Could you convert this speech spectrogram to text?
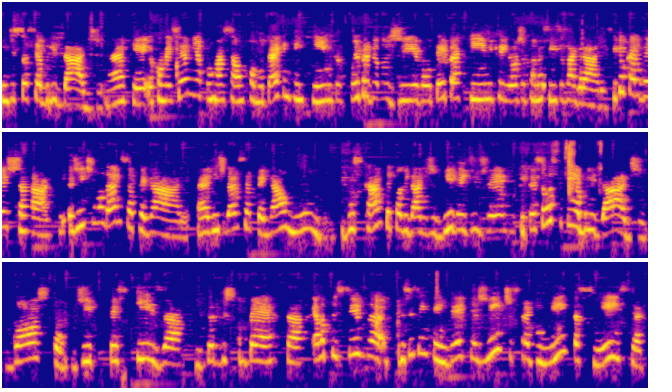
indissociabilidade, né? Porque eu comecei a minha formação como técnica em química, fui para biologia, voltei para química e hoje eu estou nas ciências agrárias. O que eu quero deixar? A gente não deve se apegar à área, né? a gente deve se apegar ao mundo, buscar ter qualidade de vida e viver. E pessoas que têm habilidade, gostam de pesquisa, de descoberta, ela precisa, precisa entender que a gente fragmenta a ciência,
